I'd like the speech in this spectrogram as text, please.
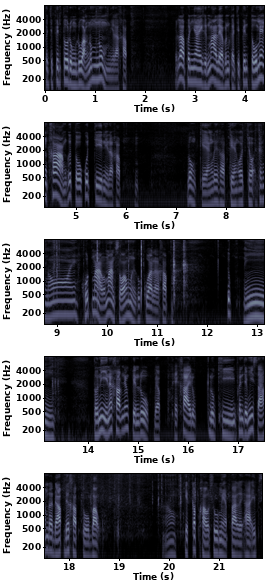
เพิ่นจะเป็นตัวดวงๆนุ่มๆนี่แหละครับ เวลาเพิ่นใหญ่ขึ้นมาแล้วเพิ่นก็จะเป็นตัวแมงข้ามคือตัวกุดจีนนี่แหละครับลงแกงเลยครับ แกงอเจาะจังน้อย คุดมาประมาณสองหมื่นกว่าแล้วครับอึบนี่ตัวนี้นะครับยังเป็นลูกแบบคล้ายๆลูกลูกคีเพิ่นจะมีสามระดับเด้อครับ ตัวเบาเอาเฮ็ดกับเขาวสู่แม่ปลาเอ้ย RFC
